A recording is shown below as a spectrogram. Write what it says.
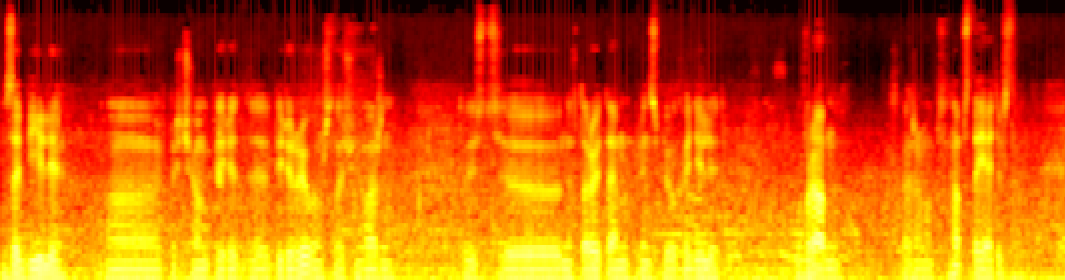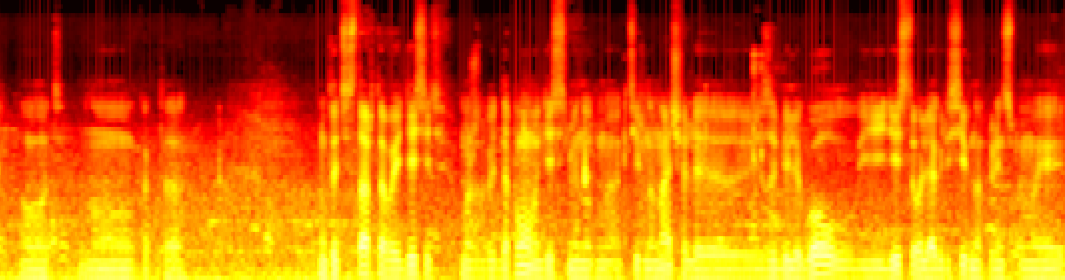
забили, причем перед э, перерывом, что очень важно. То есть э, на второй тайм мы, в принципе, выходили в равных, скажем, обс- обстоятельствах. Вот. Ну, как-то вот эти стартовые 10, может быть, да, по-моему, 10 минут мы активно начали, забили гол и действовали агрессивно. В принципе, мы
